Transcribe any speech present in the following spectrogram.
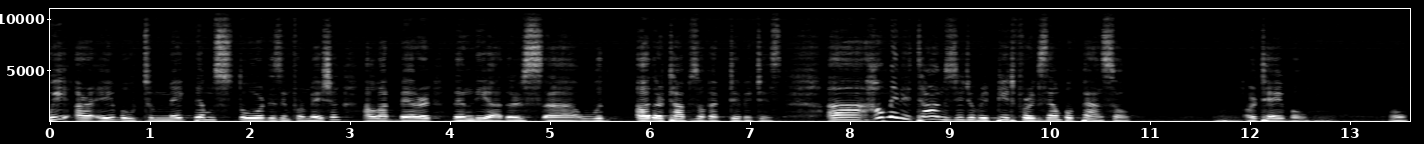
we are able to make them store this information a lot better than the others uh, with other types of activities. Uh, how many times did you repeat, for example, pencil or table or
